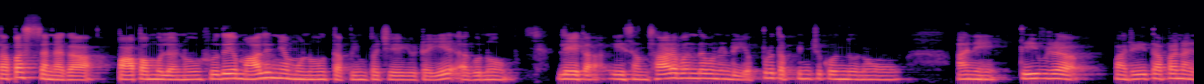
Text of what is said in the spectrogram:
తపస్సనగా పాపములను హృదయ మాలిన్యమును తప్పింపచేయుటయే అగును. లేక ఈ సంసార బంధము నుండి ఎప్పుడు తప్పించుకొందును? అని తీవ్ర పరితపన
